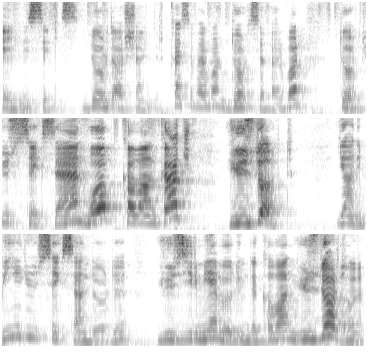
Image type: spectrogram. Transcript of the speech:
58. 4'ü aşağı indir. Kaç sefer var? 4 sefer var. 480. Hop kalan kaç? 104. Yani 1784'ü 120'ye böldüğümde kalan 104 mü? Evet.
